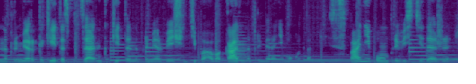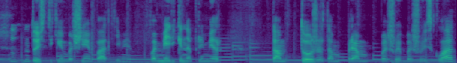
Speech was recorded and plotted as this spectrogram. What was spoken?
например, какие-то специальные, какие-то, например, вещи, типа авокадо, например, они могут там из Испании, по-моему, привезти даже. Ну, то есть такими большими партиями. В Америке, например, там тоже там прям большой-большой склад,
